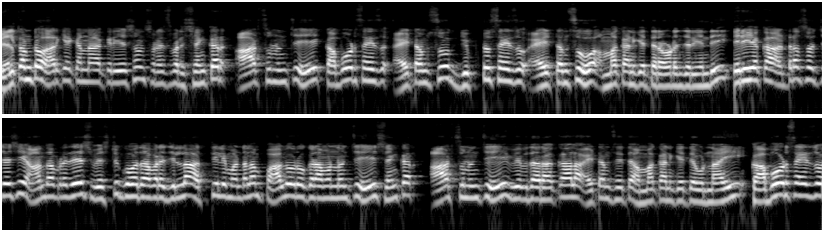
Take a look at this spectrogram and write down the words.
Welcome to R K Kanna creations. Friends మరి శంకర్ ఆర్ట్స్ నుంచి cupboard size items gift size items అమ్మకానికి అయితే రావడం జరిగింది. వీరి యొక్క అడ్రస్ వచ్చేసి ఆంధ్రప్రదేశ్ వెస్ట్ గోదావరి జిల్లా అత్తిలి మండలం పాలూరు గ్రామం నుంచి శంకర్ ఆర్ట్స్ నుంచి వివిధ రకాల ఐటమ్స్ అయితే అమ్మకానికి అయితే ఉన్నాయి. Cupboard size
